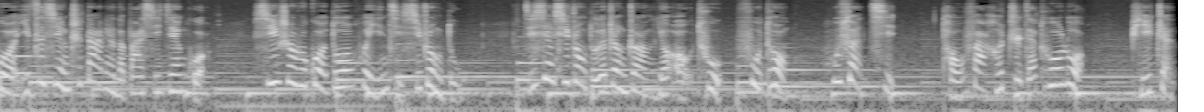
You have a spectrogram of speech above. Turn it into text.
如果一次性吃大量的巴西坚果，硒摄入过多会引起硒中毒。急性硒中毒的症状有呕吐、腹痛、呼算气、头发和指甲脱落、皮疹、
